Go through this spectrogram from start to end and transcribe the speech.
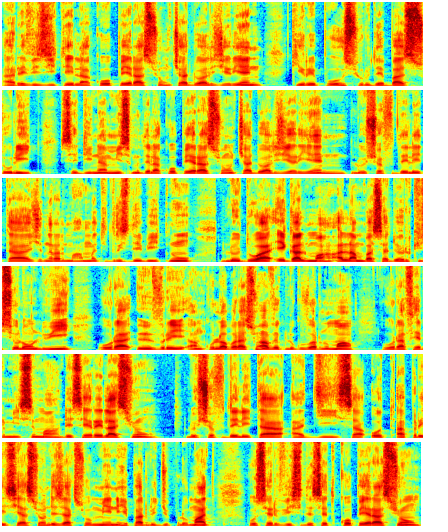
à revisiter la coopération tchado-algérienne qui repose sur des bases solides. Ce dynamisme de la coopération tchado-algérienne, le chef de l'État, général Mohamed Idriss Déby Itnou, le doit également à l'ambassadeur qui, selon lui, aura œuvré en collaboration avec le gouvernement au raffermissement de ses relations. Le chef de l'État a dit sa haute appréciation des actions menées par le diplomate au service de cette coopération.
